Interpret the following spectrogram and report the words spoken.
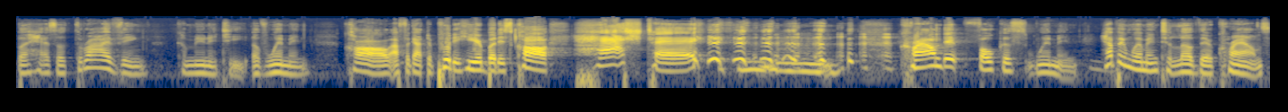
but has a thriving community of women. Carl, I forgot to put it here, but it's called hashtag mm-hmm. Crowned Focus Women, helping women to love their crowns.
